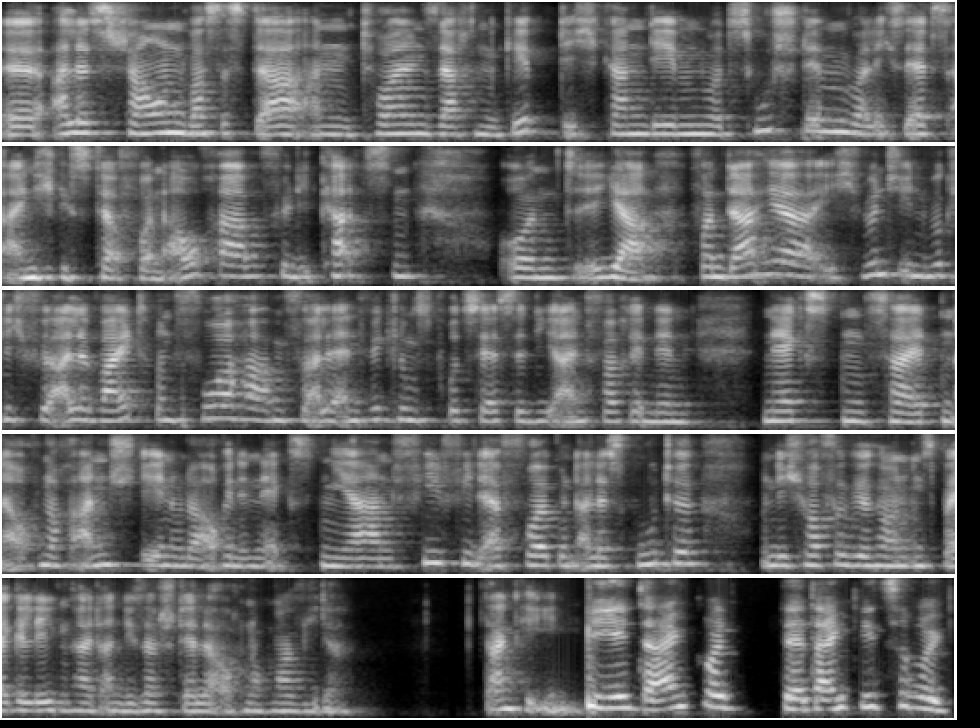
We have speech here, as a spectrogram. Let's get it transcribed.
äh, alles schauen, was es da an tollen Sachen gibt. Ich kann dem nur zustimmen, weil ich selbst einiges davon auch habe für die Katzen. Und äh, ja, von daher, ich wünsche Ihnen wirklich für alle weiteren Vorhaben, für alle Entwicklungsprozesse, die einfach in den nächsten Zeiten auch noch anstehen oder auch in den nächsten Jahren viel, viel Erfolg und alles Gute. Und ich hoffe, wir hören uns bei Gelegenheit an dieser Stelle auch nochmal wieder. Danke Ihnen. Vielen Dank und der Dank geht zurück.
